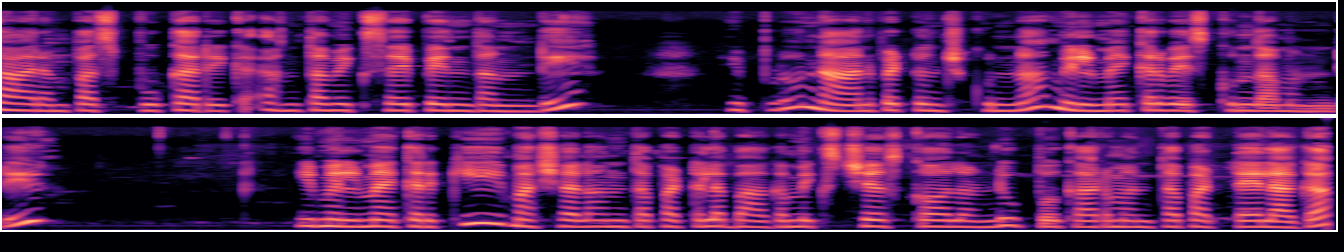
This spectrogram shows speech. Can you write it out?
కారం పసుపు కర్రీ అంతా మిక్స్ అయిపోయిందండి. ఇప్పుడు నానబెట్టి ఉంచుకున్న మిల్ మేకర్ వేసుకుందామండి. ఈ మిల్ మేకర్కి మసాలా అంతా పట్టేలా బాగా మిక్స్ చేసుకోవాలండి. ఉప్పు కారం అంతా పట్టేలాగా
